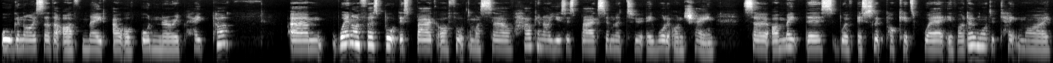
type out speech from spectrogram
organizer that I've made out of ordinary paper. Um, when I first bought this bag, I thought to myself, how can I use this bag similar to a wallet on chain? So I made this with a slip pocket where if I don't want to take my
